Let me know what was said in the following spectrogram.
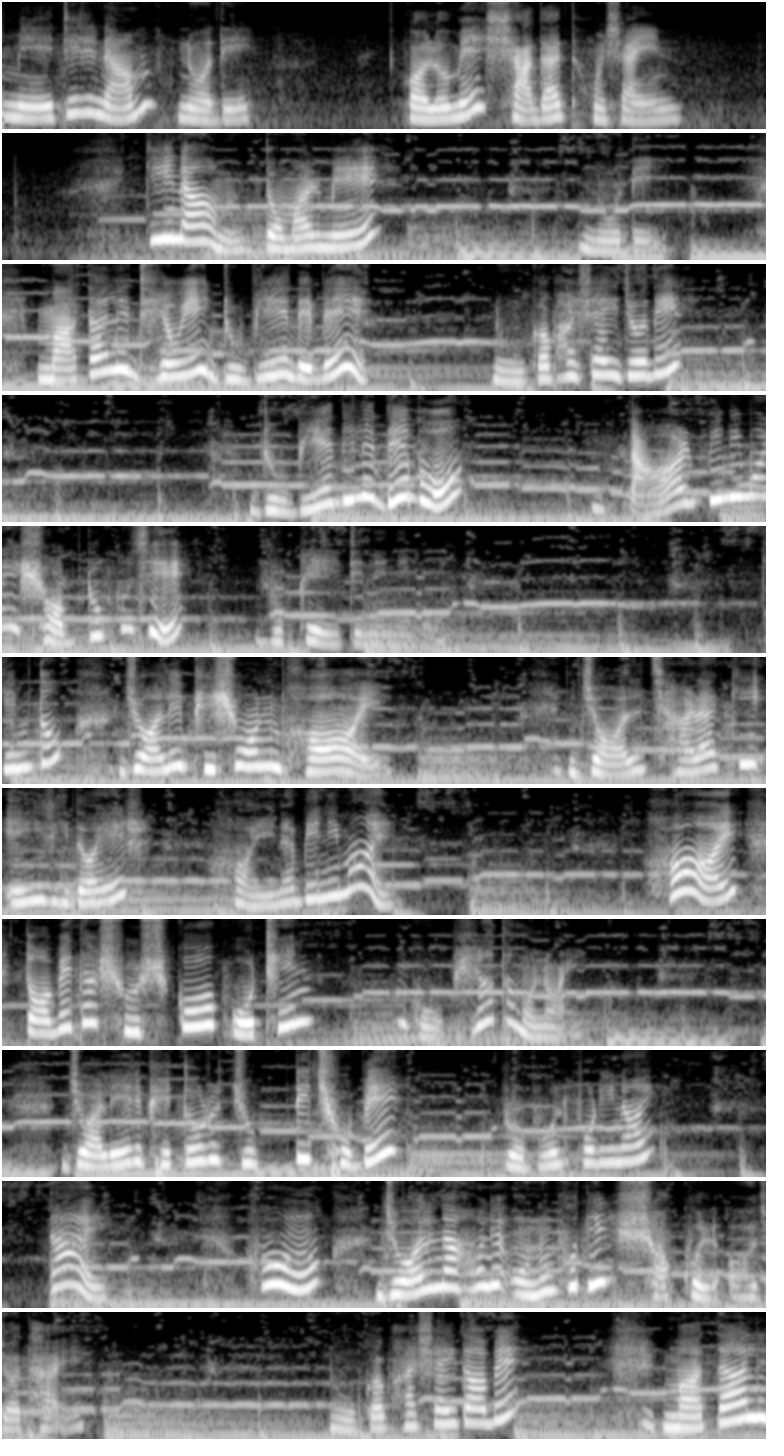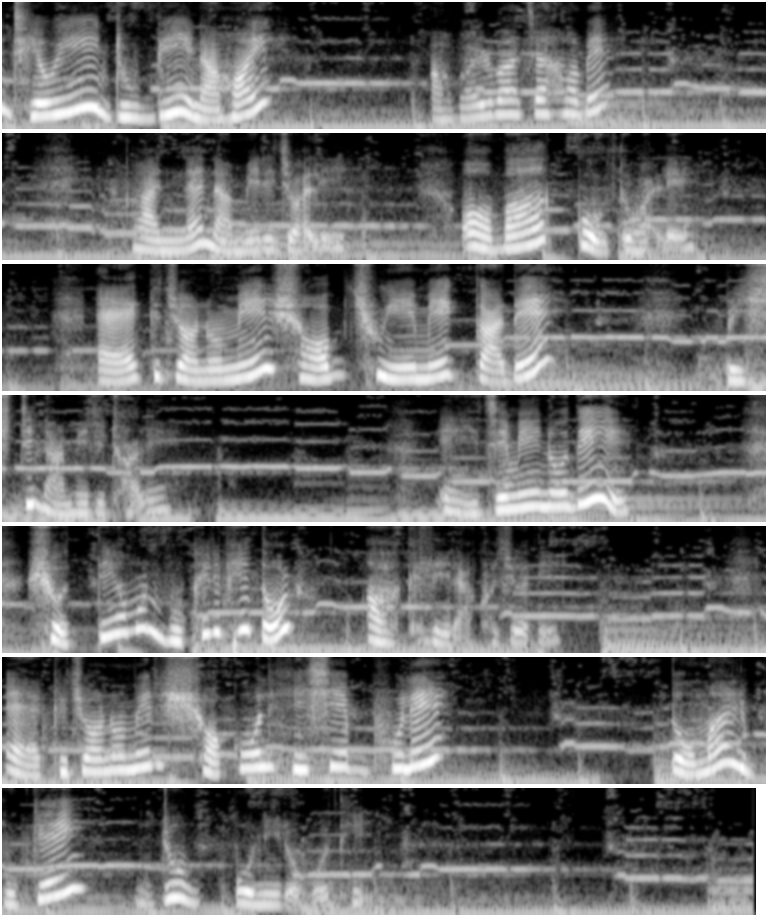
মেয়েটির নাম নদী। কলমে সাদাত হোসাইন। কি নাম তোমার মেয়ে? নদী। মাতাল ঢেউয়ে ডুবিয়ে দেবে? নৌকা ভাষাই যদি? ডুবিয়ে দিলে দেব? তার বিনিময়ে সবটুকু যে বুকেই টেনে নেব। কিন্তু জলে ভীষণ ভয়। জল ছাড়া কি এই হৃদয়ের হয় না বিনিময়? হয়, তবে তা শুষ্ক, কঠিন, গভীরতম নয়। জলের ভেতর চুপটি ছোবে, প্রবল পরিণয়। তাই, হু, জল না হলে অনুভূতির সকল অযথায়। নৌকা ভাষাই তবে, মাতাল ঢেউয়ে ডুবিয়ে না হয়, আবার বাঁচা হবে। কান্না নামের জলে। অবাক কৌতূহলে। এক জনমের সব ছুঁয়ে মেঘ কাঁদে, বৃষ্টি নামের ঢলে। এই যে মেয়ে নদী, সত্যি অমন বুকের ভেতর আঁকলে রাখো যদি। এক জনমের সকল হিসেব ভুলে তোমার বুকেই ডুববো নিরবধি।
